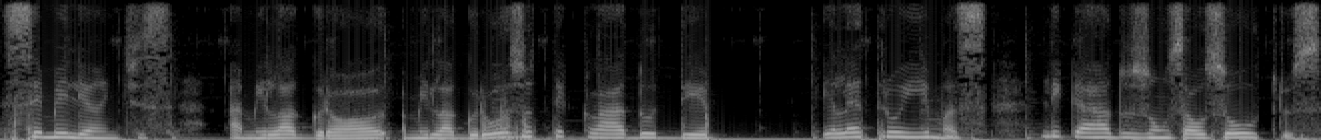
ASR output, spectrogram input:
semelhantes a, milagro, a milagroso teclado de eletroímãs ligados uns aos outros,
